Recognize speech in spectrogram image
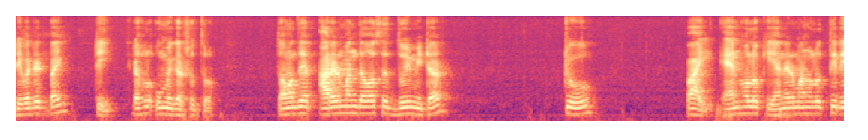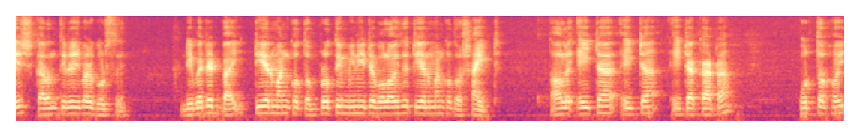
divided by t এটা হলো ওমেগার সূত্র। তো আমাদের আর এর মান দেওয়া আছে দুই মিটার। টু পাই এন হলো কি? এন এর মান হলো তিরিশ, কারণ তিরিশ বার ঘুরছে। ডিভাইডেড বাই টি এর মান কত? প্রতি মিনিটে বলা হয়েছে টি এর মান কত? ষাট। তাহলে এইটা এইটা এইটা কাটা। উত্তর হয়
